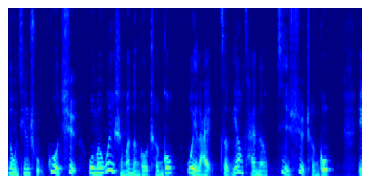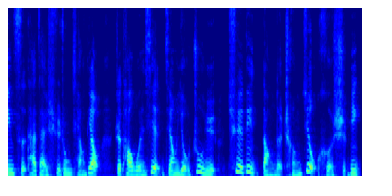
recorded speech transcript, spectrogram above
弄清楚过去我们为什么能够成功，未来怎样才能继续成功。”因此，他在序中强调，这套文献将有助于确定党的成就和使命。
